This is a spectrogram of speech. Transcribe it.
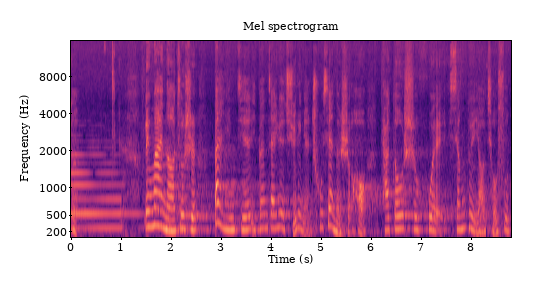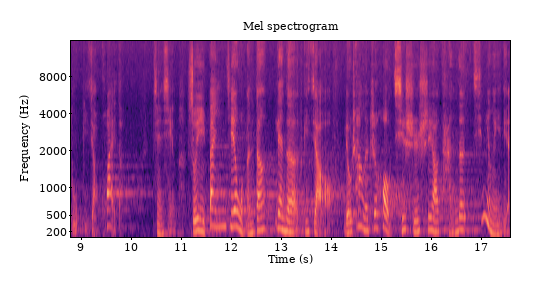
嗯，另外呢，就是半音阶一般在乐曲里面出现的时候，它都是会相对要求速度比较快的进行，所以半音阶我们当练的比较。流畅了之后，其实是要弹的轻盈一点，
